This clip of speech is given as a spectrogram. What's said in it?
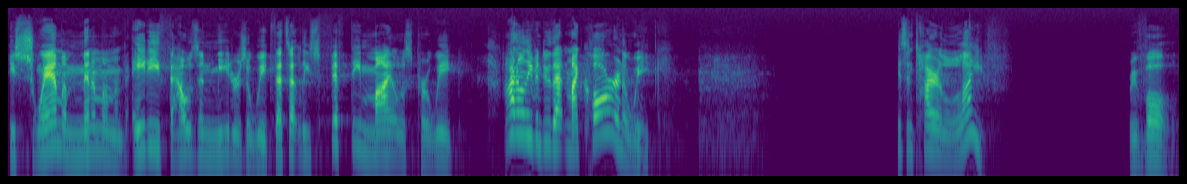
He swam a minimum of 80,000 meters a week. That's at least 50 miles per week. I don't even do that in my car in a week. His entire life revolved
